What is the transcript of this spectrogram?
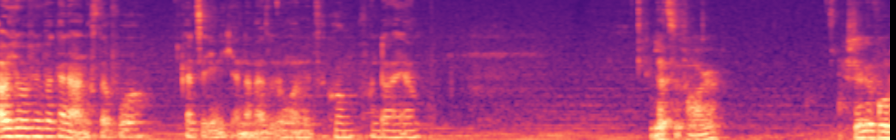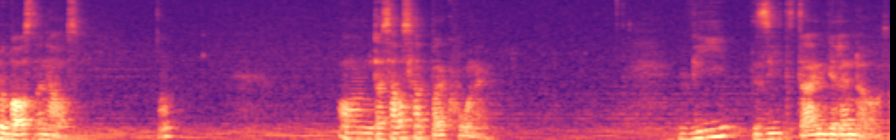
Aber ich habe auf jeden Fall keine Angst davor. Ich kann es ja eh nicht ändern. Also irgendwann wird es kommen. Von daher. Letzte Frage. Stell dir vor, du baust ein Haus. Und das Haus hat Balkone. Wie sieht dein Gelände aus?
